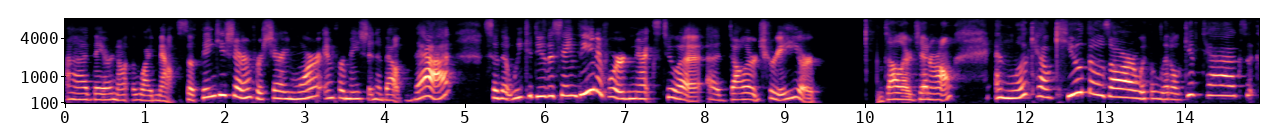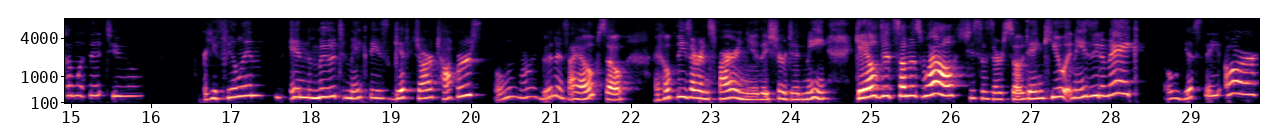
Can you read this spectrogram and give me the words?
Uh, they are not the wide mouth. So thank you, Sharon, for sharing more information about that so that we could do the same thing if we're next to a, a Dollar Tree or Dollar General. And look how cute those are with the little gift tags that come with it, too. Are you feeling in the mood to make these gift jar toppers? Oh my goodness, I hope so. I hope these are inspiring you. They sure did me. Gail did some as well. She says they're so dang cute and easy to make. Oh, yes, they are.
